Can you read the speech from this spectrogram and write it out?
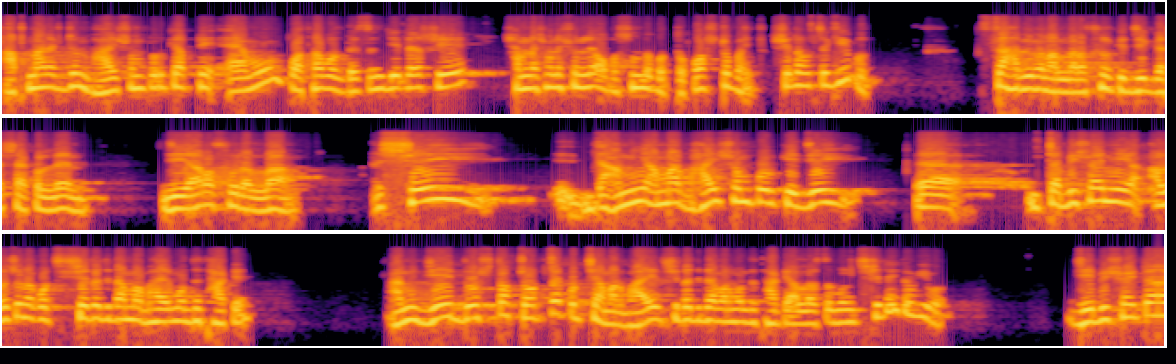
আপনার একজন ভাই সম্পর্কে আপনি এমন কথা বলতেছেন যেটা সে সামনাসামনি শুনলে অপছন্দ করতো, কষ্ট পাইতো। সেটা হচ্ছে গিবত। সাহাবিগণ আল্লাহ রাসূলকে জিজ্ঞাসা করলেন যে, ইয়া রাসূল আল্লাহ সেই আমি আমার ভাই সম্পর্কে যেই বিষয় নিয়ে আলোচনা করছি, সেটা যদি আমার ভাইয়ের মধ্যে থাকে, আমি যে দোষটা চর্চা করছি আমার ভাইয়ের, সেটা যদি আমার মধ্যে থাকে, আল্লাহ বলছেন সেটাই তো গিবত। যে বিষয়টা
